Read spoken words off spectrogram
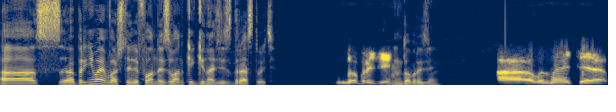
А, с, э, принимаем ваши телефонные звонки. Геннадий, здравствуйте. Добрый день. Добрый день. А вы знаете,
